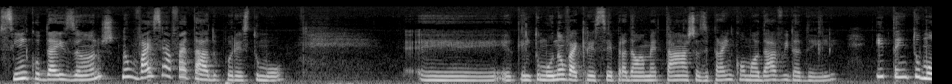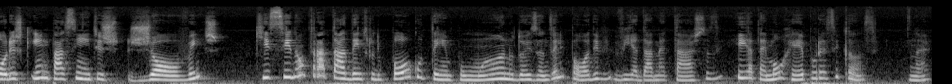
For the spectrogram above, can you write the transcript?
5, 10 anos, não vai ser afetado por esse tumor. É, aquele tumor não vai crescer para dar uma metástase, para incomodar a vida dele. E tem tumores que, em pacientes jovens que se não tratar dentro de pouco tempo, um ano, dois anos, ele pode vir a dar metástase e até morrer por esse câncer, né?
